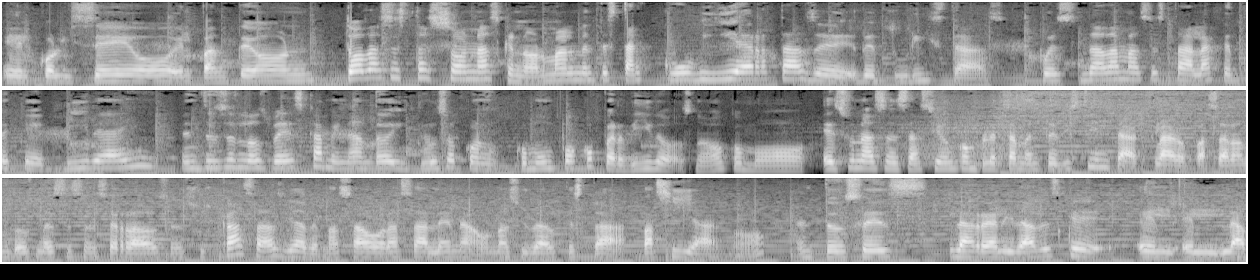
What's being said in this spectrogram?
el Coliseo, el Panteón, todas estas zonas que normalmente están cubiertas de, de turistas, pues nada más está la gente que vive ahí. Entonces los ves caminando incluso con, como un poco perdidos, ¿no? Como es una sensación completamente distinta. Claro, pasaron dos meses encerrados en sus casas y además ahora salen a una ciudad que está vacía, ¿no? Entonces la realidad es que el, el, la,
